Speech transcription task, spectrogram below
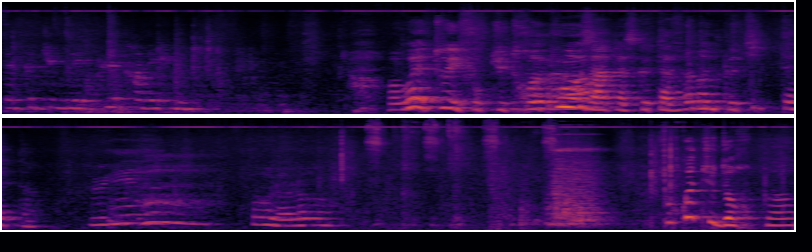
Parce que tu voulais plus être avec nous. Oh ouais, toi, il faut que tu te reposes, hein, parce que t'as vraiment une petite tête. hein. Oui. Oh là là. Pourquoi tu dors pas?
